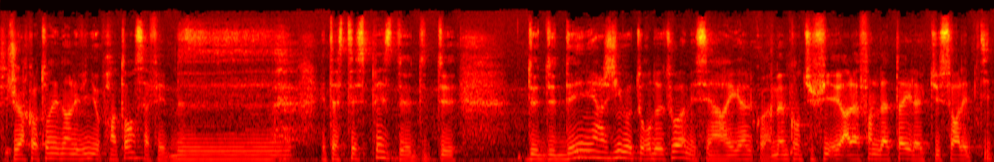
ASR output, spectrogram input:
Je veux dire, quand on est dans les vignes au printemps, ça fait bzzz, et t'as cette espèce de, de- de- d'énergie autour de toi, mais c'est un régal quoi. Même quand tu fais à la fin de la taille, là, que tu sors les petites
